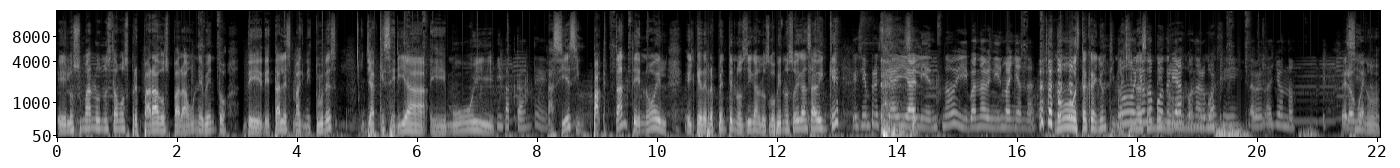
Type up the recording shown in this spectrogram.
eh, los humanos no estamos preparados para un evento de, de tales magnitudes, ya que sería eh, muy impactante. Así es, impactante, ¿no? El, el que de repente nos digan los gobiernos, oigan, ¿saben qué? Que siempre sí hay aliens, ¿no? Y van a venir mañana. No, está cañón, ¿te imaginas? No, yo no podría con algo así, la verdad yo no. Pero Sí, bueno. no,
